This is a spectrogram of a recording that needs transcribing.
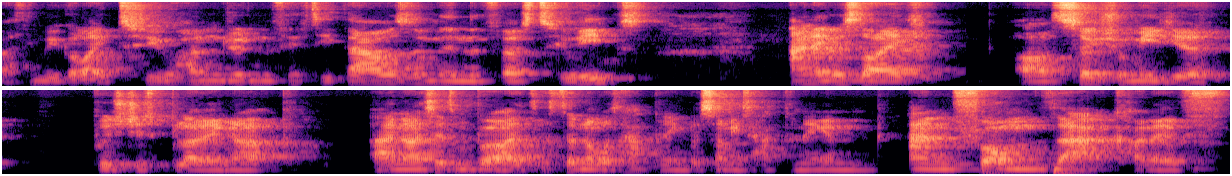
I think we got like two hundred and fifty thousand in the first two weeks, and it was like our social media was just blowing up. And I said to him, bro, I just don't know what's happening, but something's happening. And and from that kind of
